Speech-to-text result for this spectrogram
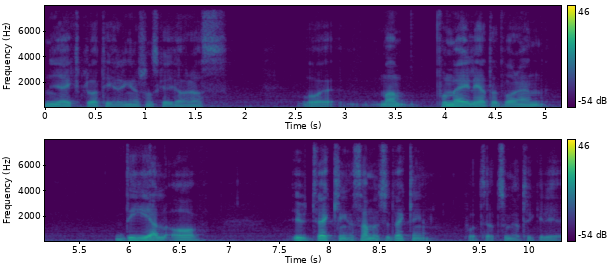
nya exploateringar som ska göras. Och man får möjlighet att vara en del av utvecklingen, samhällsutvecklingen på ett sätt som jag tycker är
